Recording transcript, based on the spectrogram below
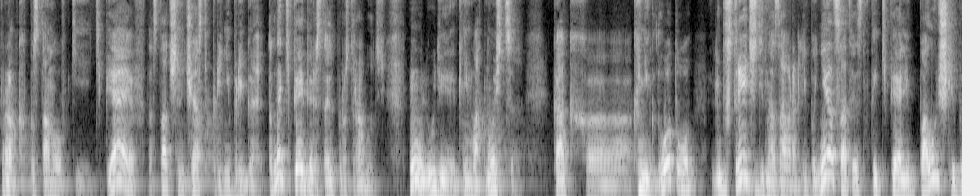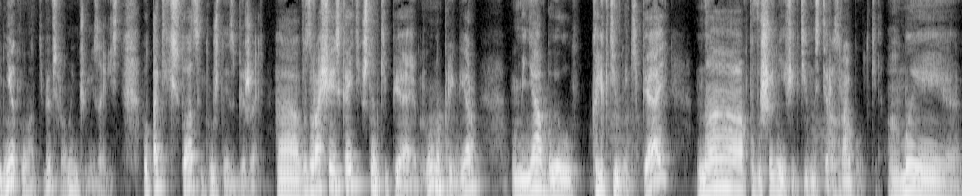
в рамках постановки KPI достаточно часто пренебрегают. Тогда KPI перестают просто работать. Ну, люди к ним относятся как э, к анекдоту. Либо встретишь динозавра, либо нет. Соответственно, ты KPI либо получишь, либо нет. Но от тебя все равно ничего не зависит. Вот таких ситуаций нужно избежать. А, возвращаясь к айтишным KPI, ну, например, у меня был коллективный KPI на повышение эффективности разработки. Мы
